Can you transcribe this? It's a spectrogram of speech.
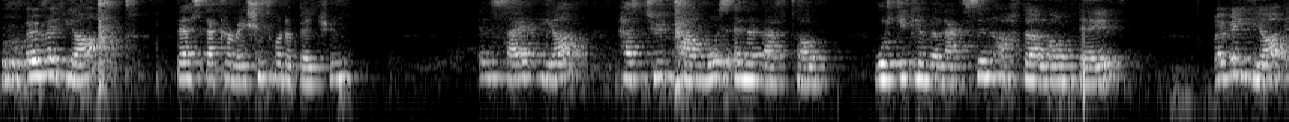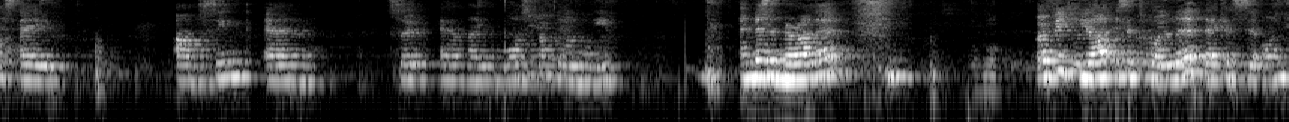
Over here, there's decorations for the bedroom. Inside here has two towels and a bathtub, which you can relax in after a long day. Over here is a um, sink and soap and like more stuff that you need. And there's a mirror there. Over here is a toilet that I can sit on.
